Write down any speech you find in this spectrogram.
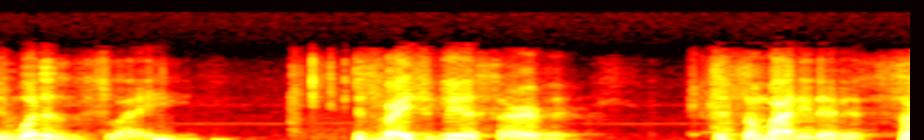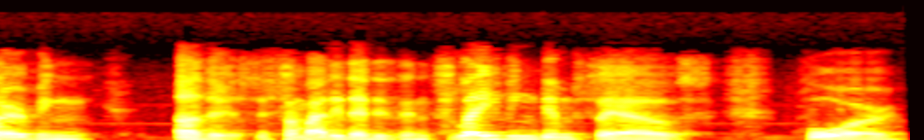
And what is a slave? It's basically a servant. It's somebody that is serving others. It's somebody that is enslaving themselves for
